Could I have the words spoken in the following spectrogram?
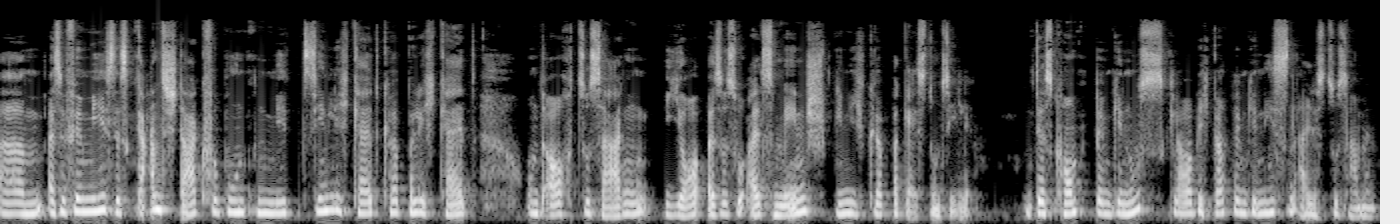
Ähm, also für mich ist es ganz stark verbunden mit Sinnlichkeit, Körperlichkeit und auch zu sagen, ja, also so als Mensch bin ich Körper, Geist und Seele. Und das kommt beim Genuss, glaube ich, gerade beim Genießen alles zusammen.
